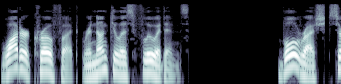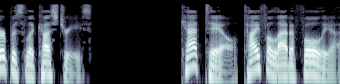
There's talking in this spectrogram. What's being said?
Water crowfoot Ranunculus fluitans Bulrush Scirpus lacustris Cattail Typha latifolia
